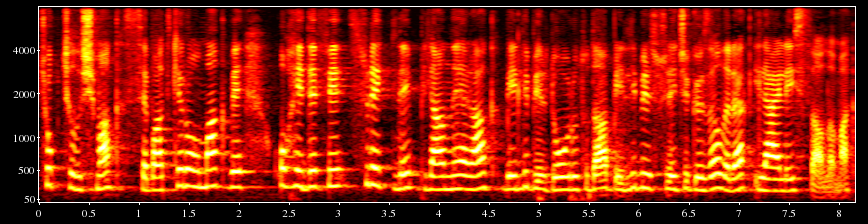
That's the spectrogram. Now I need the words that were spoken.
çok çalışmak, sebatkar olmak ve o hedefi sürekli planlayarak belli bir doğrultuda belli bir süreci göze alarak ilerleyiş sağlamak.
